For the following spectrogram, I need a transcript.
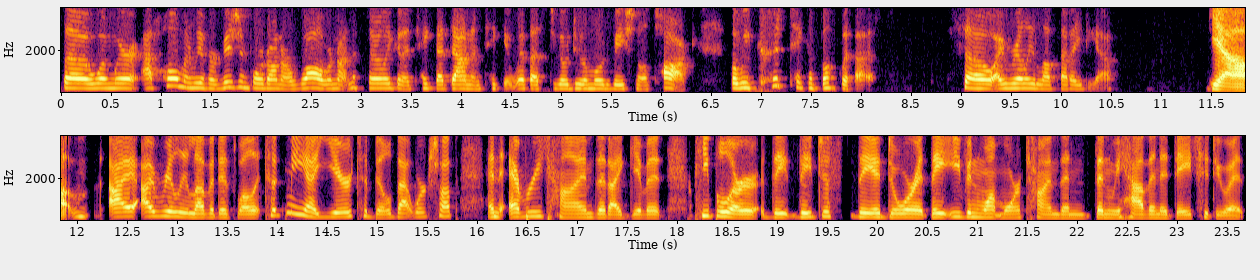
So when we're at home and we have our vision board on our wall, we're not necessarily going to take that down and take it with us to go do a motivational talk, but we could take a book with us. So I really love that idea. Yeah, I, I really love it as well. It took me a year to build that workshop and every time that I give it, people are they, they just they adore it. They even want more time than than we have in a day to do it.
